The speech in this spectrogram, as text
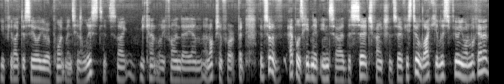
if you like to see all your appointments in a list, it's like you can't really find a um, an option for it. But they've sort of Apple's hidden it inside the search function. So if you still like your list view and you want to look at it,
